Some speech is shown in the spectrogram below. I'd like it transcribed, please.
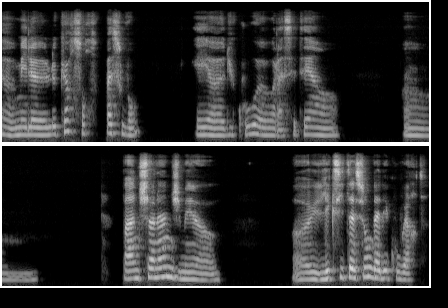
Euh, mais le, le cœur sort pas souvent. Et du coup, voilà, c'était un, un, pas un challenge, mais l'excitation de la découverte.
